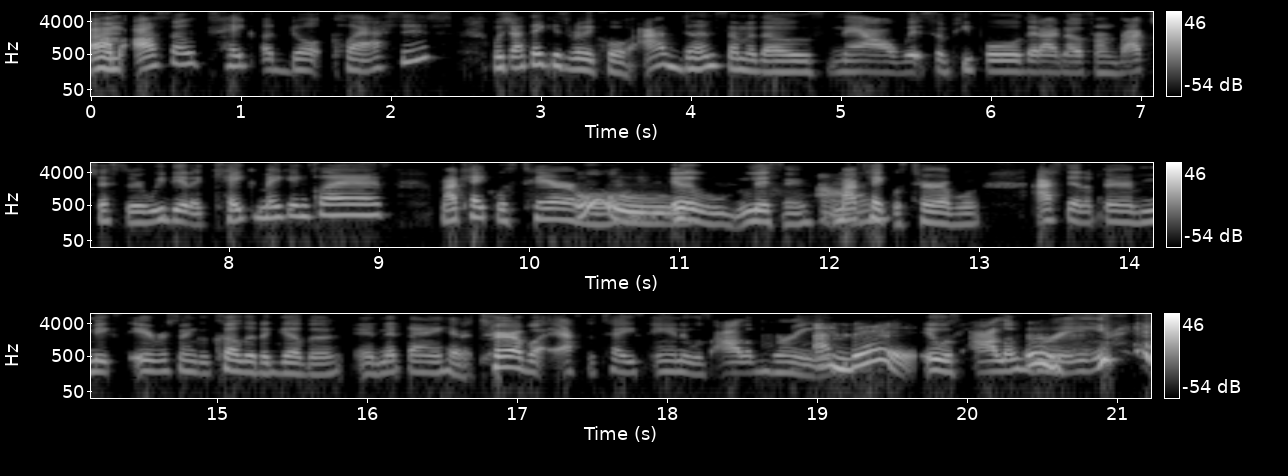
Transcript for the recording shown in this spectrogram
Um, also take adult classes, which I think is really cool. I've done some of those now with some people that I know from Rochester. We did a cake making class. My cake was terrible. It, listen, Aww. my cake was terrible. I sat up there and mixed every single color together, and that thing had a terrible aftertaste, and it was olive green. I bet it was olive Ooh. green.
